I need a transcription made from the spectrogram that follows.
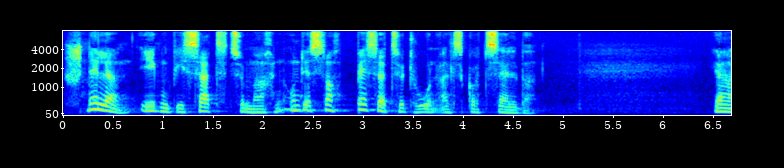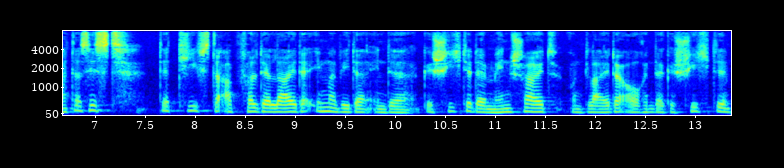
schneller irgendwie satt zu machen und es noch besser zu tun als Gott selber. Ja, das ist der tiefste Abfall, der leider immer wieder in der Geschichte der Menschheit und leider auch in der Geschichte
